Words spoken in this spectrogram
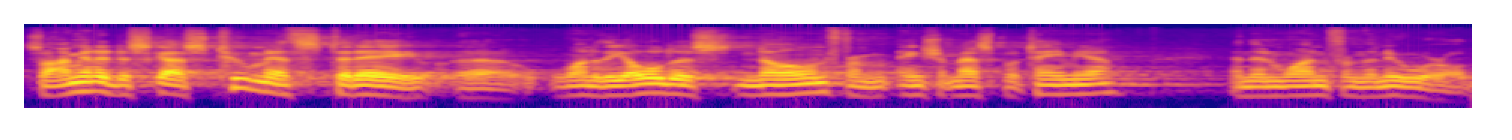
So I'm going to discuss two myths today uh, one of the oldest known from ancient Mesopotamia, and then one from the New World.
